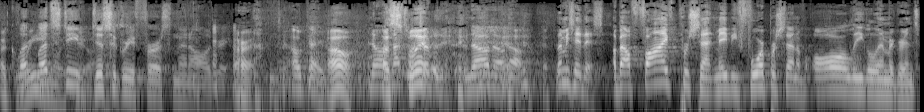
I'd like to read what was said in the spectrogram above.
agreeing. Let, let with Steve you disagree first, and then I'll agree. All right. Okay. Oh, no, a split. no, no, no. Let me say this: about five percent, maybe four percent of all illegal immigrants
